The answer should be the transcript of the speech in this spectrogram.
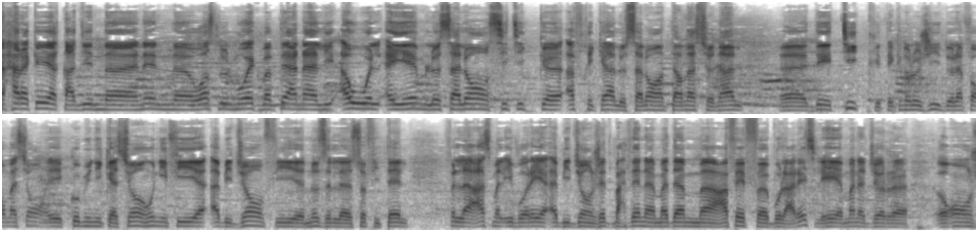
حركية قاعدين هنا نواصلوا المواكبة بتاعنا لأول أيام. لو صالون سيتيك افريكا لو صالون انترناسيونال دي تيك تكنولوجي دو لانفورماسيون اي كوميونيكاسيون هوني في ابيجان في نزل سوفيتيل في العاصمة الإيفورية أبيجان. جات بحثنا مدام عفاف بولعريس اللي هي مانجر اورانج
